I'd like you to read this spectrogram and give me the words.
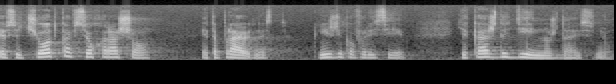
я все четко, все хорошо. Это праведность книжников фарисеев. Я каждый день нуждаюсь в нем.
